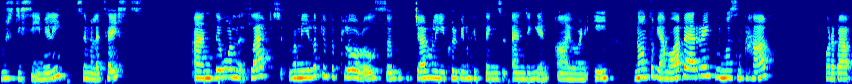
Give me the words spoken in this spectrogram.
gusti simili, similar tastes. And the one that's left, remember you're looking for plurals, so generally you could have been looking at things ending in I or an E. Non dobbiamo avere, we mustn't have. What about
